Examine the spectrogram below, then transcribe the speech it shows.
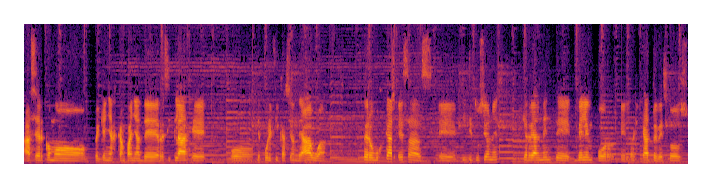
hacer como pequeñas campañas de reciclaje o de purificación de agua, pero buscar esas eh, instituciones que realmente velen por el rescate de estos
